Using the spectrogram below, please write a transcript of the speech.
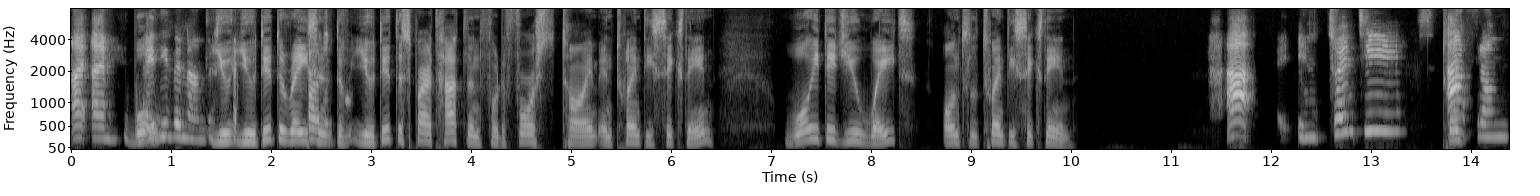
I I, well, I didn't understand. You you did the race. in The, you did the Spartathlon for the first time in 2016. Why did you wait until 2016? Ah, in 20, 20 ah, from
